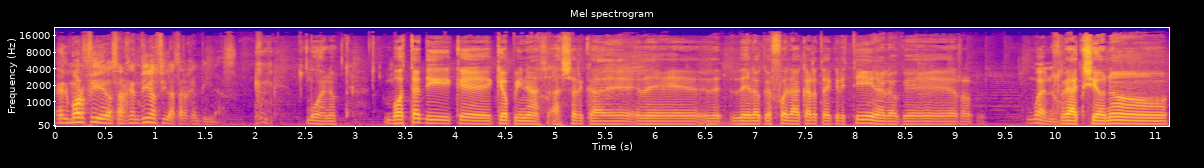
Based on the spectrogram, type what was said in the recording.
el morfi de los argentinos y las argentinas. Bueno, vos Tati, ¿qué, qué opinás acerca de, de- de- de lo que fue la carta de Cristina, lo que re- Bueno, reaccionó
